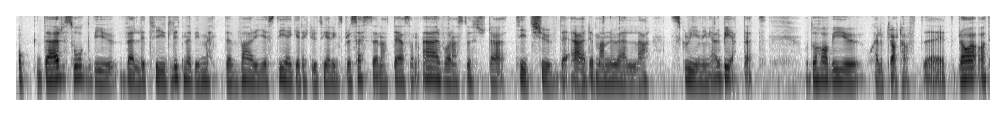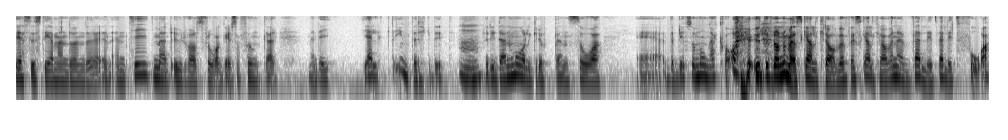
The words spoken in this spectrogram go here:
och där såg vi ju väldigt tydligt när vi mätte varje steg i rekryteringsprocessen att det som är vår största tidstjuv det är det manuella screeningarbetet. Och då har vi ju självklart haft ett bra ATS-system ändå under en, en, tid med urvalsfrågor som funkar. Men det hjälpte inte riktigt. Mm. För i den målgruppen så eh, det blev så många kvar utifrån de här skallkraven. För skallkraven är väldigt, väldigt få.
